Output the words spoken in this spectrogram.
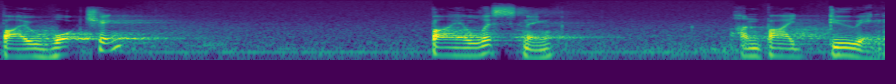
by watching, by listening, and by doing.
